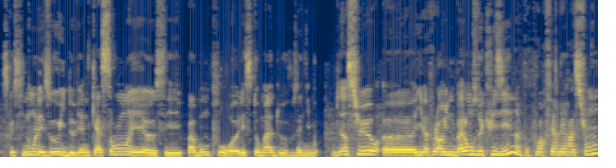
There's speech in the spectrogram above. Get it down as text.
parce que sinon les os ils deviennent cassants et c'est pas bon pour l'estomac de vos animaux. Bien sûr, il va falloir une balance de cuisine pour pouvoir faire les rations,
